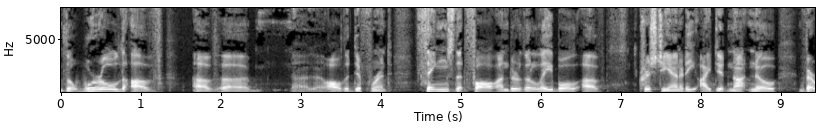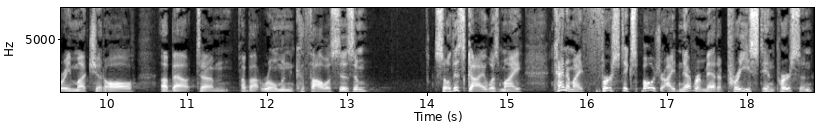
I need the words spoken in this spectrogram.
the world of, of uh, uh, all the different things that fall under the label of Christianity. I did not know very much at all about, um, about Roman Catholicism. So this guy was my kind of my first exposure. I'd never met a priest in person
